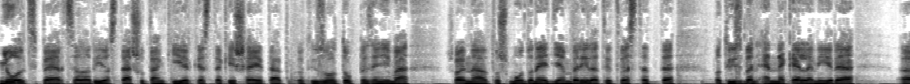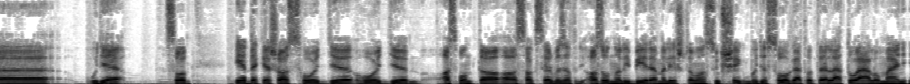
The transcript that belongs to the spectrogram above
8 perccel a riasztás után kiérkeztek és helytálltak a tűzoltók. Ez nyilván sajnálatos módon egy ember életét vesztette a tűzben, ennek ellenére uh, ugye szóval Érdekes az, hogy, hogy azt mondta a szakszervezet, hogy azonnali béremelésre van szükség, hogy a szolgáltat ellátó állomány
